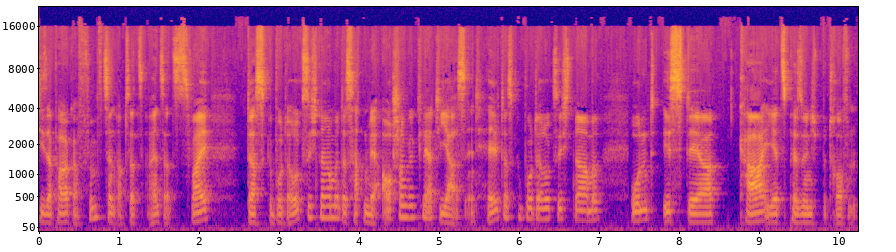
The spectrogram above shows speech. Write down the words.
dieser Paragraph 15 Absatz 1 Satz 2 das Gebot der Rücksichtnahme. Das hatten wir auch schon geklärt. Ja, es enthält das Gebot der Rücksichtnahme. Und ist der K jetzt persönlich betroffen?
